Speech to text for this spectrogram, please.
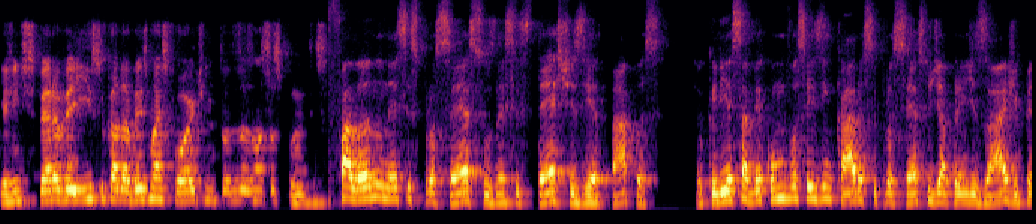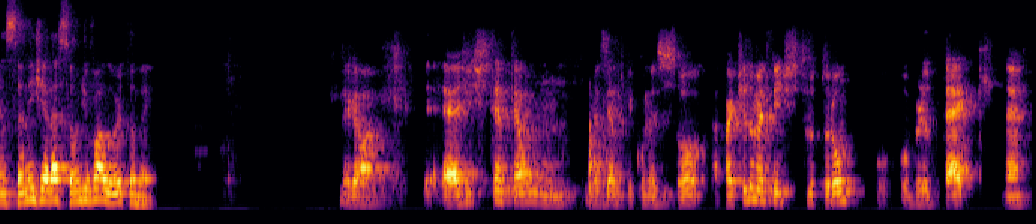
E a gente espera ver isso cada vez mais forte em todas as nossas plantas. Falando nesses processos, nesses testes e etapas, eu queria saber como vocês encaram esse processo de aprendizagem, pensando em geração de valor também. Legal. É, a gente tem até um, um, exemplo que começou, a partir do momento que a gente estruturou o, o né,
